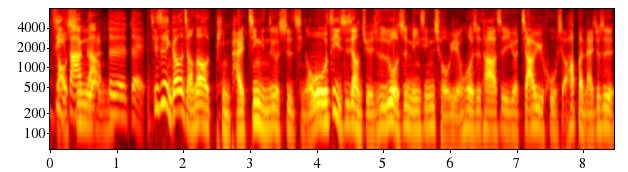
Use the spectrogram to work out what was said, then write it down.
自己发稿，对对对。其实你刚刚讲到品牌经营这个事情哦，我我自己是这样觉得，就是如果是明星球员，或者是他是一个家喻户晓，他本来就是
